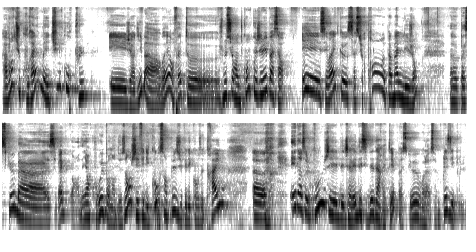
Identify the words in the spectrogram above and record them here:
avant tu courais, mais tu ne cours plus. Et j'ai dit, bah ouais, en fait, je me suis rendu compte que j'aimais pas ça. Et c'est vrai que ça surprend pas mal les gens. parce que bah c'est vrai qu'en ayant couru pendant deux ans, j'ai fait des courses en plus, j'ai fait des courses de trail, et d'un seul coup, j'avais décidé d'arrêter parce que voilà, ça me plaisait plus.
